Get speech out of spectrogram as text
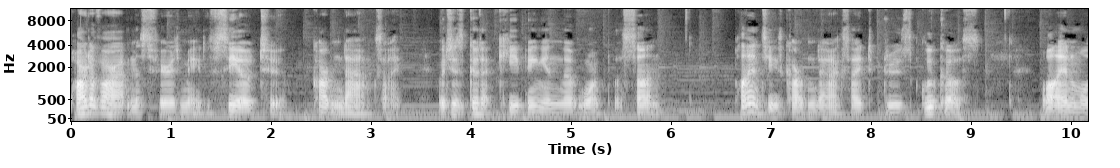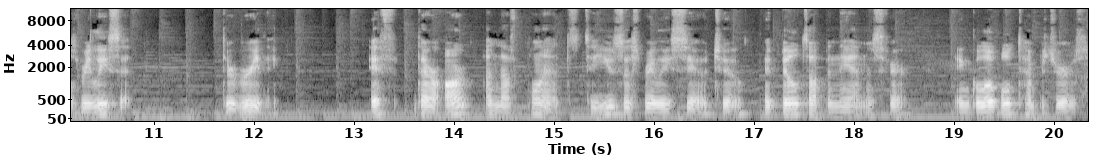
Part of our atmosphere is made of CO2, carbon dioxide, which is good at keeping in the warmth of the sun. Plants use carbon dioxide to produce glucose, while animals release it through breathing. If there aren't enough plants to use this released CO2, it builds up in the atmosphere, and global temperatures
